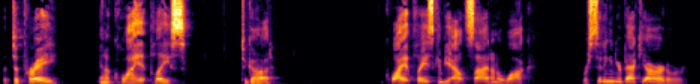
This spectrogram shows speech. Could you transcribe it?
but to pray in a quiet place to God. A quiet place can be outside on a walk, or sitting in your backyard, or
